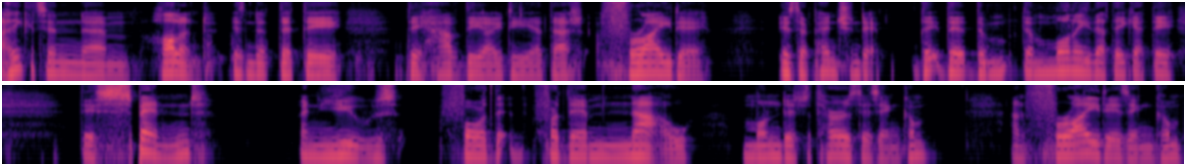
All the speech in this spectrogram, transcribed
I think it's in um, Holland, isn't it? That they they have the idea that Friday is their pension day. The the the, the money that they get, they they spend and use for the, for them now Monday to Thursday's income, and Friday's income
